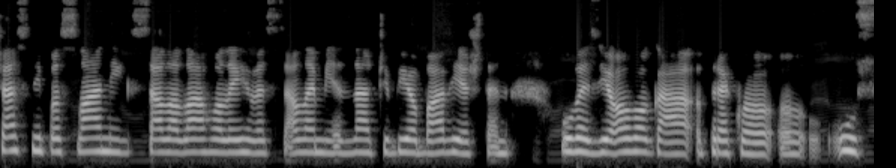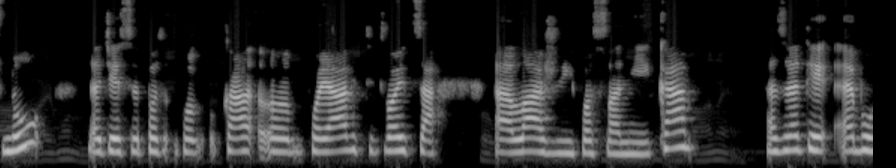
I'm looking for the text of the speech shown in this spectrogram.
časni poslanik sallallahu alejhi ve sellem je znači bio obavješten u vezi ovoga preko e, usnu da će se po, po, ka, e, pojaviti dvojica e, lažnih poslanika Hazreti Ebu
